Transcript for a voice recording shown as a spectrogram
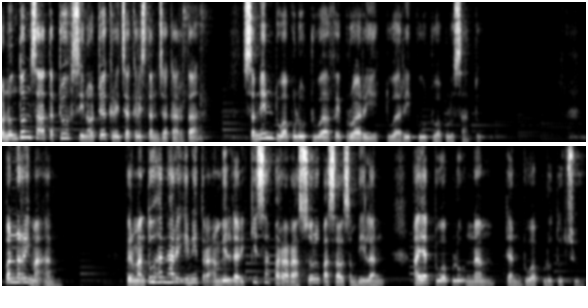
Penuntun saat teduh Sinode Gereja Kristen Jakarta, Senin 22 Februari 2021. Penerimaan Firman Tuhan hari ini terambil dari kisah para rasul pasal 9 ayat 26 dan 27.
